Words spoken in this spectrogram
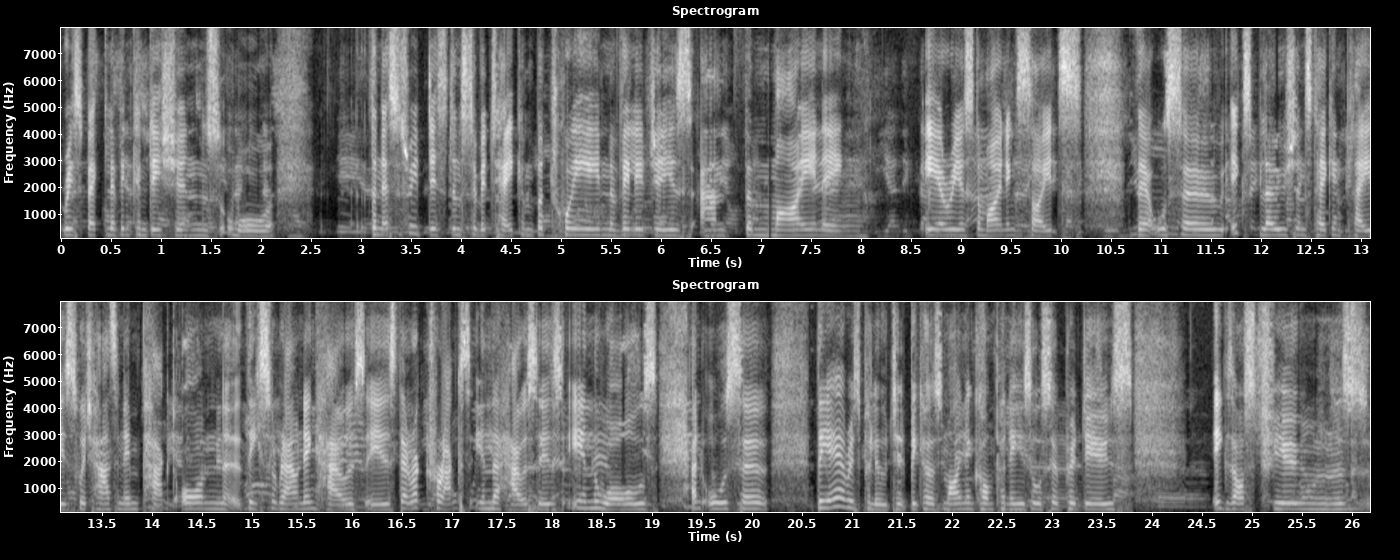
respect living conditions or the necessary distance to be taken between villages and the mining areas, the mining sites. There are also explosions taking place, which has an impact on the surrounding houses. There are cracks in the houses, in the walls, and also the air is polluted because mining companies also produce exhaust fumes,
